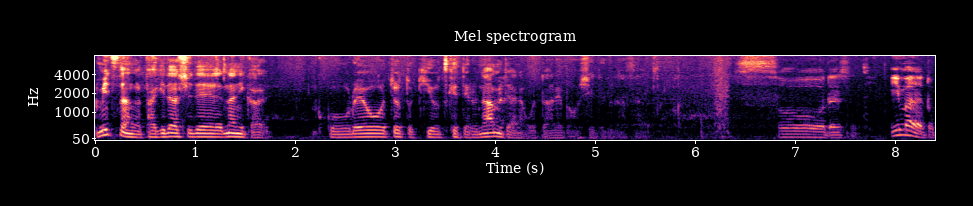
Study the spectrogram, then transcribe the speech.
みつさんが炊き出しで何かこれをちょっと気をつけてるなみたいなことあれば教えてくださいそうです。今だと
